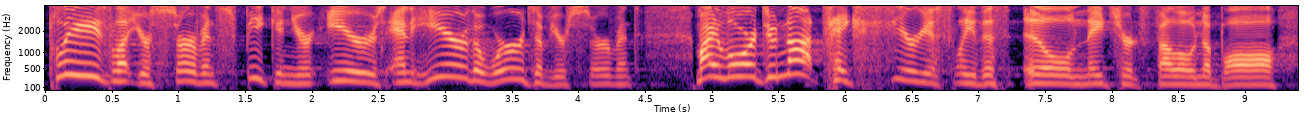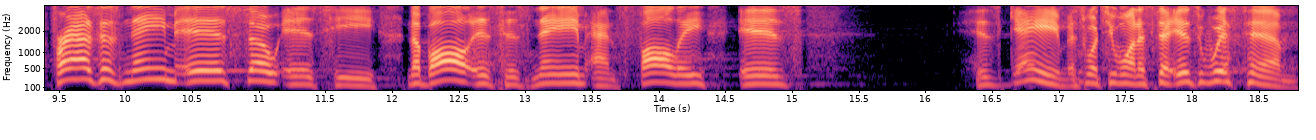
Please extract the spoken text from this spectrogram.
Please let your servant speak in your ears and hear the words of your servant. My Lord, do not take seriously this ill natured fellow Nabal, for as his name is, so is he. Nabal is his name, and folly is his game, is what you want to say, is with him.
